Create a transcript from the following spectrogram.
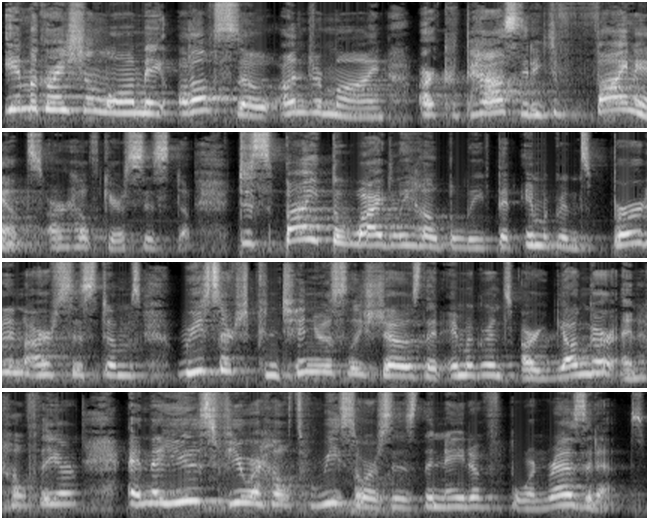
Immigration law may also undermine our capacity to finance our healthcare system. Despite the widely held belief that immigrants burden our systems, research continuously shows that immigrants are younger and healthier, and they use fewer health resources than native born residents.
